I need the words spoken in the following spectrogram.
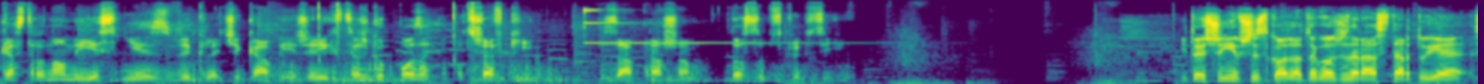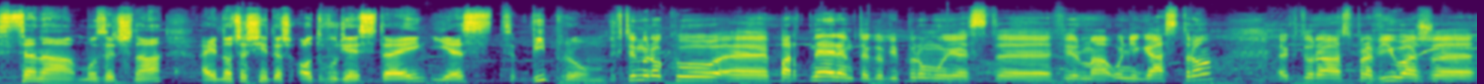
gastronomii jest niezwykle ciekawy. Jeżeli chcesz go poznać po podszewki, zapraszam do subskrypcji. I to jeszcze nie wszystko, dlatego że zaraz startuje scena muzyczna, a jednocześnie też o 20 jest VIP Room. W tym roku e, partnerem tego VIP-roomu jest e, firma Unigastro, e, która sprawiła, że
